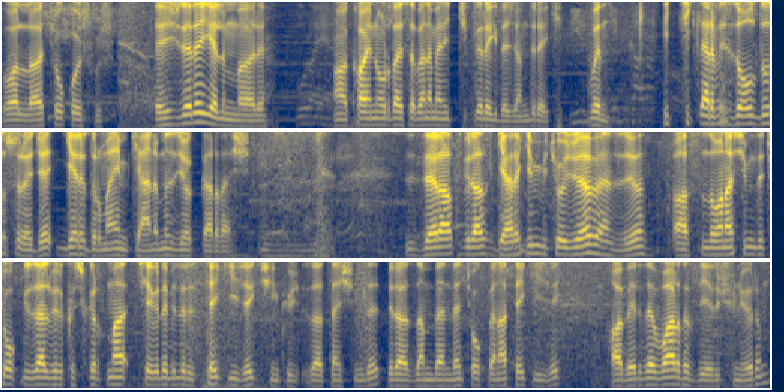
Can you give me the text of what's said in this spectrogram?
Vallahi çok hoşmuş. Ejder'e gelin bari. Ha Kayn oradaysa ben hemen hitçiklere gideceğim direkt. Win. Hitçikler bizde olduğu sürece geri durma imkanımız yok kardeş. Zerat biraz gergin bir çocuğa benziyor. Aslında ona şimdi çok güzel bir kışkırtma çevirebiliriz. Tek yiyecek çünkü zaten şimdi. Birazdan benden çok fena tek yiyecek. Haberi de vardır diye düşünüyorum.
